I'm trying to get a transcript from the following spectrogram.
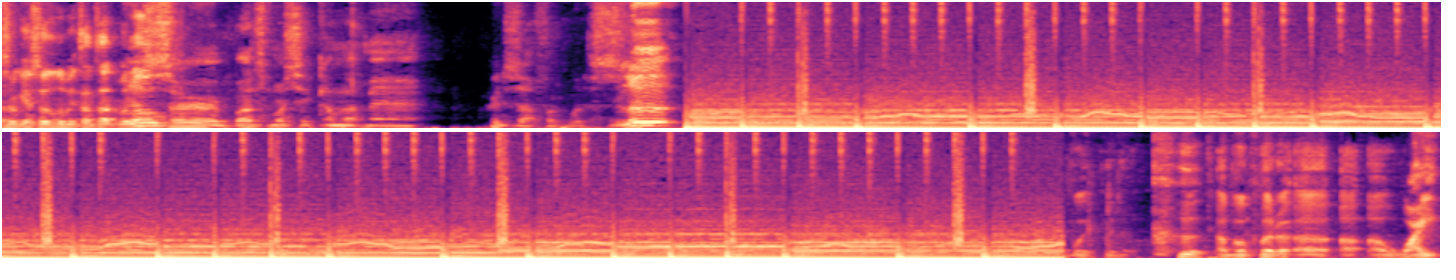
So get so a little bit on top below. Yes, sir. Bunch more shit coming up, man. Pretty y'all fuck with us. Look. I'm gonna put a a, a, a white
